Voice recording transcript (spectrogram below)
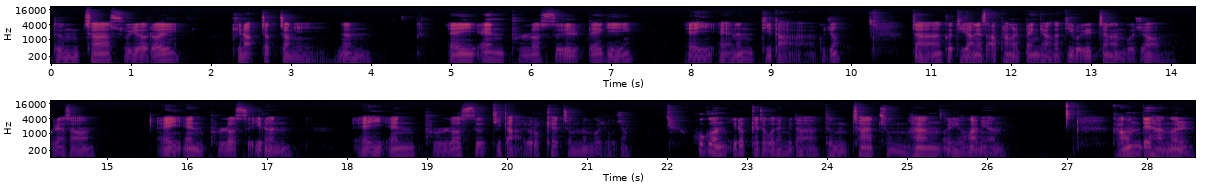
등차 수열의 귀납적 정의는 an 플러스 1 빼기 an은 d다. 그죠? 자, 그 뒤항에서 앞항을 뺀 게 항상 d로 일정한 거죠. 그래서 an 플러스 1은 an 플러스 d다. 이렇게 적는 거죠. 그죠? 혹은 이렇게 적어됩니다. 등차 중항을 이용하면 가운데 항을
